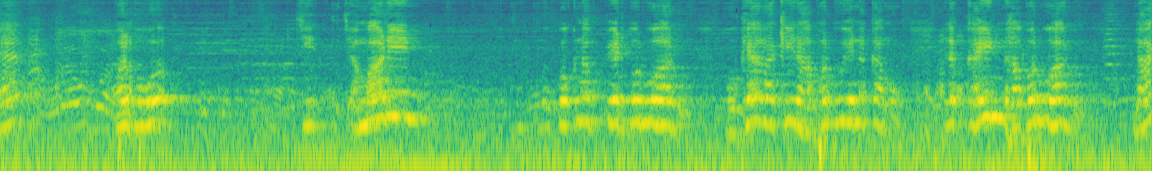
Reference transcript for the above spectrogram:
હે? પણ જમાડી કોકના પેટ ભરવું સારું ભૂખ્યા રાખીને હાફરવું એ નકામું. એટલે કઈ હાફરવું સારું ના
